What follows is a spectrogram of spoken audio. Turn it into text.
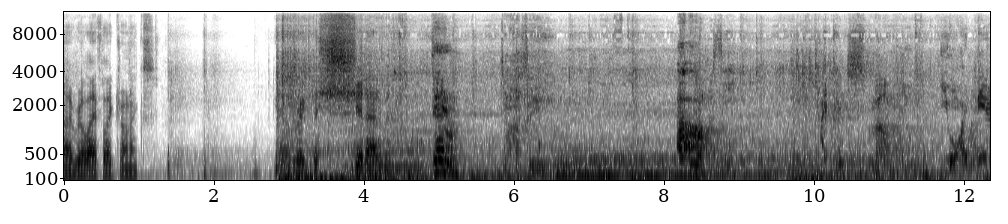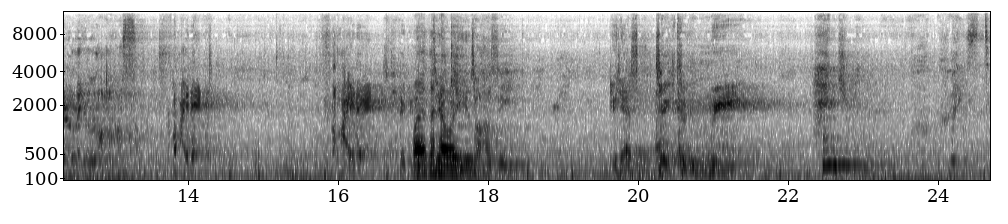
No, real life electronics. You gotta rig the shit out of it. Damn. Darcy, Uh oh. Darcy. I can smell you. You are nearly lost. Fight it. Fight it. It Why will the hell are you- Darcy. It has taken me. Thank you. Oh, Christ.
